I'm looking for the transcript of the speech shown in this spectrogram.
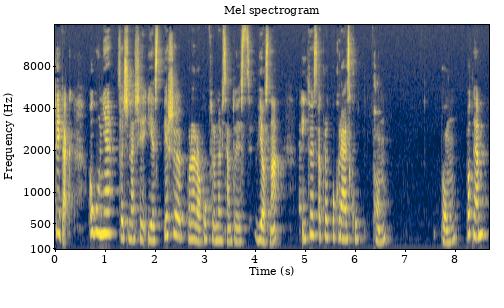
Czyli tak, ogólnie zaczyna się, jest pierwsza pora roku, którą napisałam, to jest wiosna. I to jest akurat po koreańsku pom. Pom. Potem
